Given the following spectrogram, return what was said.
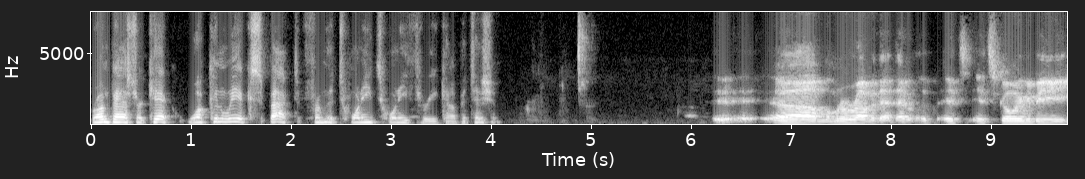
run Kick, what can we expect from the 2023 competition? Um, I'm going to run with that. That it's it's going to be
